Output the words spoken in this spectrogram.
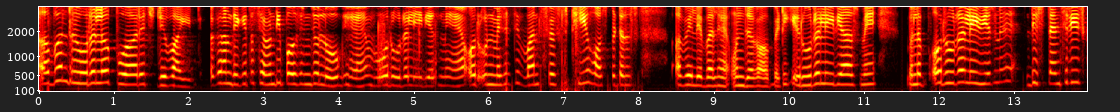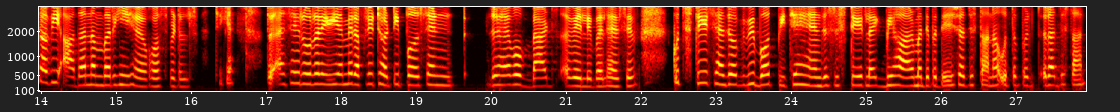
अर्बन रूरल और पुअर रिच डिवाइड अगर हम देखें तो सेवेंटी परसेंट जो लोग हैं, वो रूरल एरियाज़ में हैं और उनमें से सिर्फ़ वन फिफ्थ ही हॉस्पिटल्स अवेलेबल हैं उन जगहों पे, ठीक है? रूरल एरियाज़ में मतलब और रूरल एरियाज़ में डिस्पेंसरीज का भी आधा नंबर ही है हॉस्पिटल्स ठीक है? तो ऐसे रूरल एरिया में रफली थर्टी परसेंट जो है वो बेड्स अवेलेबल है सिर्फ़। कुछ स्टेट्स हैं जो अभी भी बहुत पीछे हैं, जैसे स्टेट लाइक बिहार, मध्य प्रदेश, राजस्थान, उत्तर राजस्थान,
